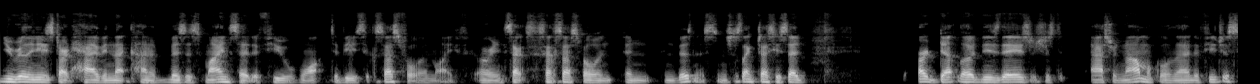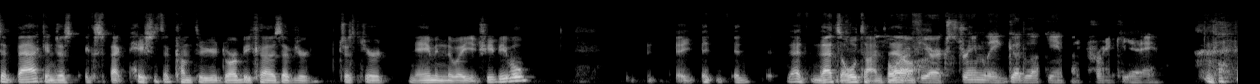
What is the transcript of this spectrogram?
you really need to start having that kind of business mindset if you want to be successful in life or in successful in, in, in business. And just like Jesse said, our debt load these days is just astronomical that if you just sit back and just expect patients to come through your door because of your just your name and the way you treat people, it, it, it that, that's old times or now. if you're extremely good looking like Frank Yee.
